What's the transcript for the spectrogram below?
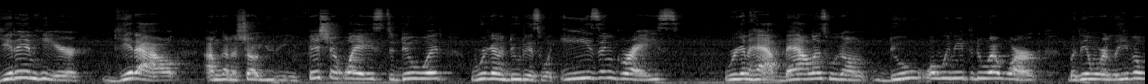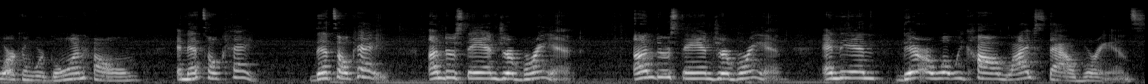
get in here, get out, I'm going to show you the efficient ways to do it. We're going to do this with ease and grace. We're going to have balance. We're going to do what we need to do at work, but then we're leaving work and we're going home. And that's okay. That's okay. Understand your brand. Understand your brand. And then there are what we call lifestyle brands.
